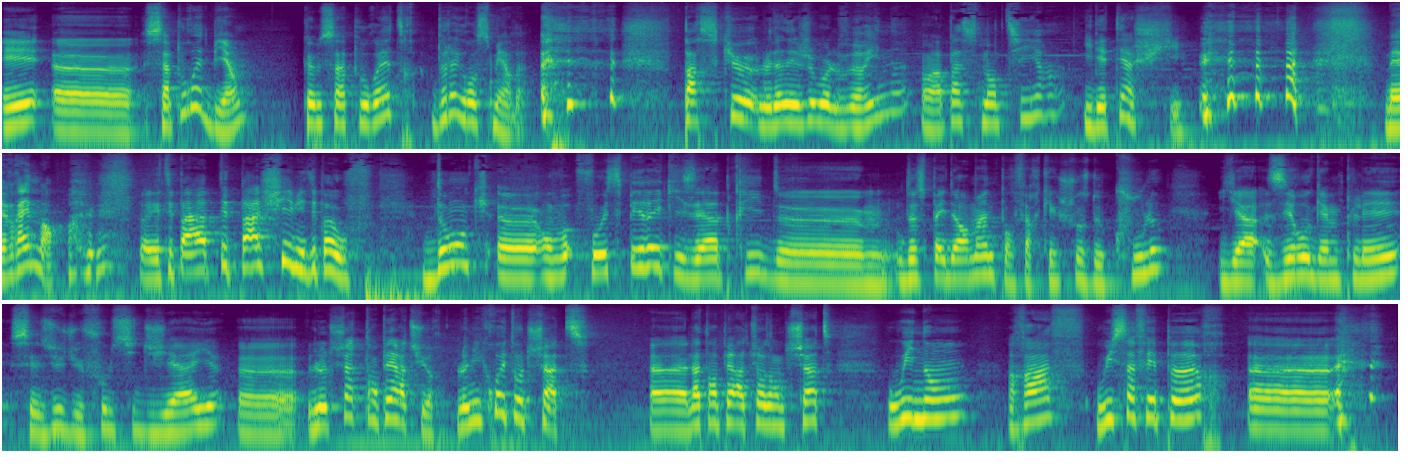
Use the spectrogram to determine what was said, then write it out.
Et euh, ça pourrait être bien, comme ça pourrait être de la grosse merde. Parce que le dernier jeu Wolverine, on va pas se mentir, il était à chier. mais vraiment. Il était peut-être pas à chier, mais il était pas ouf. Donc, euh, faut espérer qu'ils aient appris de, de Spider-Man pour faire quelque chose de cool. Il y a zéro gameplay, c'est juste du full CGI. Euh, le chat température. Le micro est au chat. La température dans le chat. Oui, non. Raph, oui, ça fait peur.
